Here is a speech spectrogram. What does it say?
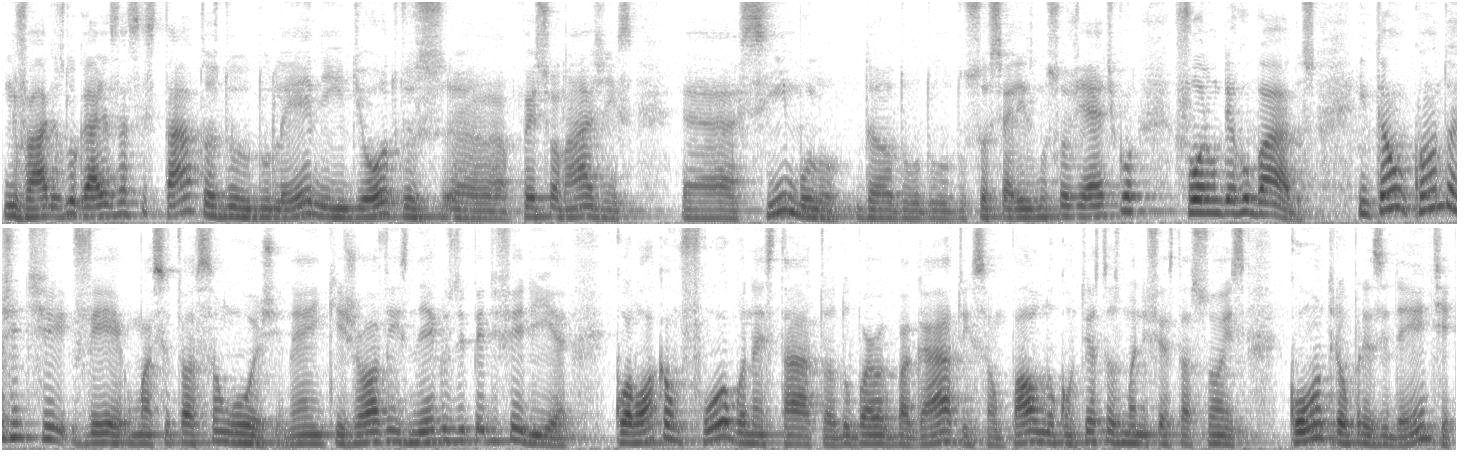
em vários lugares as estátuas do, do Lenin e de outros uh, personagens uh, símbolo do, do, do, socialismo soviético foram derrubados. Então, quando a gente vê uma situação hoje né, em que jovens negros de periferia colocam fogo na estátua do Borba Gato em São Paulo, no contexto das manifestações contra o presidente,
